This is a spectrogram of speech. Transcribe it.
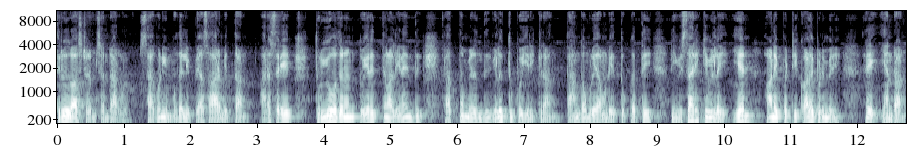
திருதராஷ்டிரம் சென்றார்கள். சகுனி முதலில் பேச ஆரம்பித்தான். அரசரே துரியோதனன் துயரத்தினால் இணைந்து ரத்தம் எழுந்து வெளுத்து போயிருக்கிறான். தாங்க முடியாத அவனுடைய துக்கத்தை நீ விசாரிக்கவில்லை. ஏன் அவனை பற்றி காலைப்படுமே என்றான்.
